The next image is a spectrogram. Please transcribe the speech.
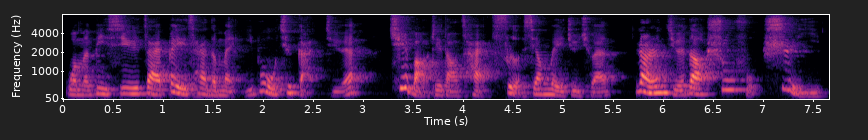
我们必须在备菜的每一步去感觉，确保这道菜色香味俱全，让人觉得舒服适宜。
